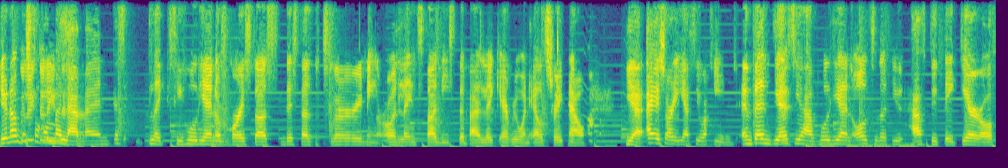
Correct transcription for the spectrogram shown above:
yun ang gusto kong malaman. Kasi, like, si Julian, mm. of course, does distance learning or online studies, diba? Like everyone else right now. Yeah. Ay, sorry. Yes, si Joaquin. And then, yes, you have Julian also that you have to take care of.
